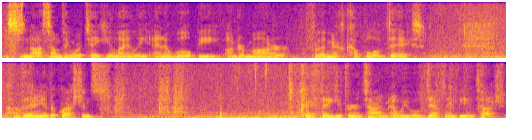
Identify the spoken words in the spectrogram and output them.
This is not something we're taking lightly, and it will be under monitor for the next couple of days. Are there any other questions? Okay, thank you for your time, and we will definitely be in touch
